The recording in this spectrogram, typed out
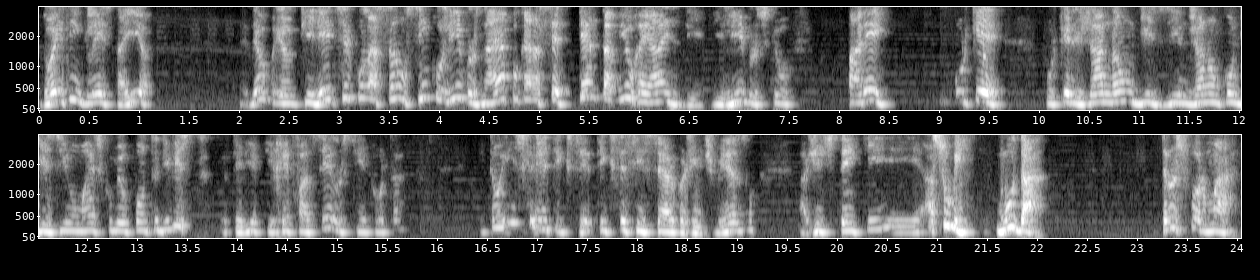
Dois em inglês, tá aí, ó. Entendeu? Eu tirei de circulação cinco livros. Na época era 70 mil reais de, de livros que eu parei. Por quê? Porque eles já não diziam, já não condiziam mais com o meu ponto de vista. Eu teria que refazê-los, tinha que cortar. Então é isso que a gente tem que ser. Tem que ser sincero com a gente mesmo. A gente tem que assumir, mudar, transformar,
